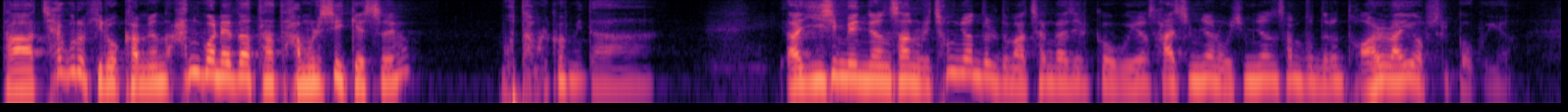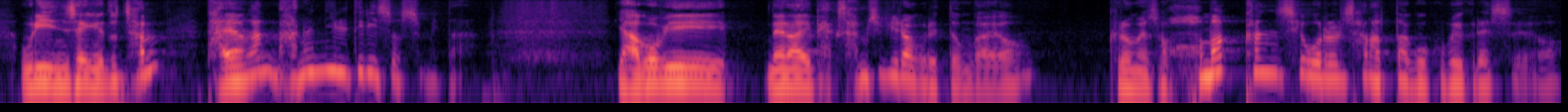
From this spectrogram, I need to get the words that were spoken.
다 책으로 기록하면 한 권에다 다 담을 수 있겠어요? 못 담을 겁니다. 아, 20몇 년 산 우리 청년들도 마찬가지일 거고요. 40년, 50년 산 분들은 더할 나위 없을 거고요. 우리 인생에도 참 다양한 많은 일들이 있었습니다. 야곱이 내 나이 130이라고 그랬던가요? 그러면서 험악한 세월을 살았다고 고백을 했어요.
